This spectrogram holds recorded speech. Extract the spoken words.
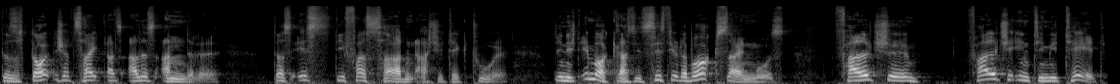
das es deutlicher zeigt als alles andere. Das ist die Fassadenarchitektur, die nicht immer klassizistisch oder barock sein muss. Falsche, falsche Intimität,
